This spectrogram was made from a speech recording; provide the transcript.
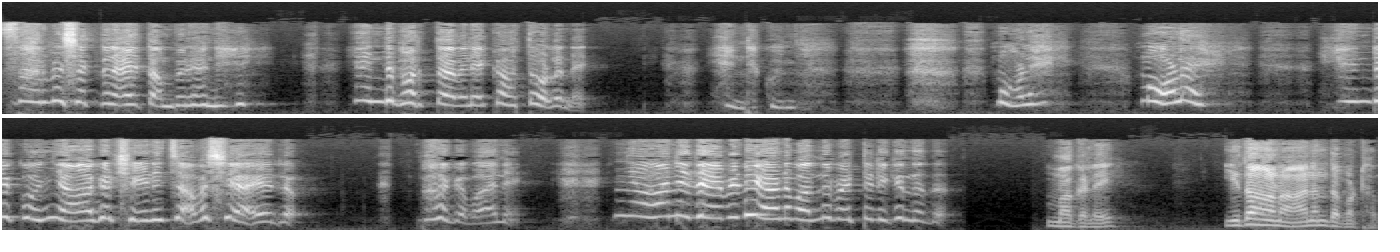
സർവശക്തനായ തമ്പുരാനെ എന്റെ ഭർത്താവിനെ കാത്തോളനെ എന്റെ കുഞ്ഞ് മോളെ മോളെ എന്റെ കുഞ്ഞാകെ ക്ഷീണിച്ച് അവശയായല്ലോ. ഭഗവാനെ ഞാനിത് എവിടെയാണ് വന്നു പെട്ടിരിക്കുന്നത് മകളെ ഇതാണ് ആനന്ദമഠം.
